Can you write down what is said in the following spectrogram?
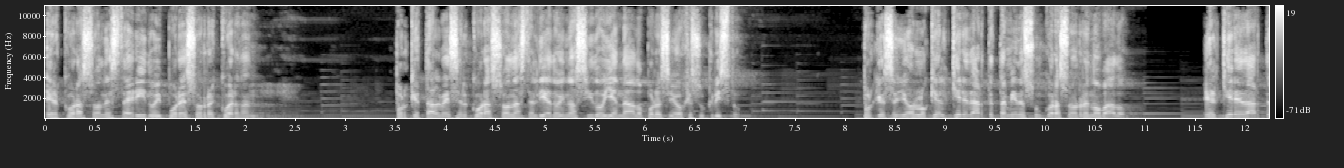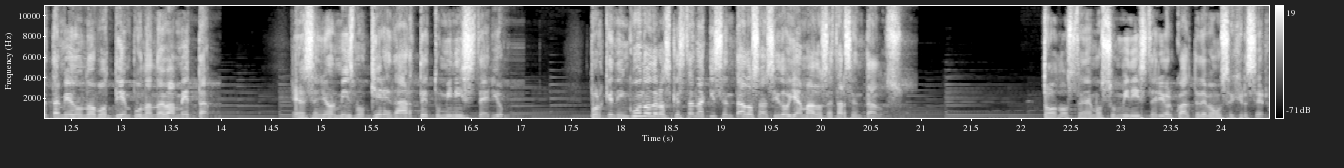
el corazón está herido y por eso recuerdan porque tal vez el corazón hasta el día de hoy no ha sido llenado por el Señor Jesucristo. Porque el Señor lo que Él quiere darte también es un corazón renovado. Él quiere darte también un nuevo tiempo, una nueva meta. El Señor mismo quiere darte tu ministerio. Porque ninguno de los que están aquí sentados han sido llamados a estar sentados. Todos tenemos un ministerio el cual te debemos ejercer.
